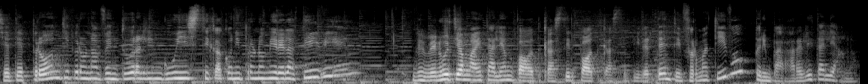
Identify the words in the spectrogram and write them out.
Siete pronti per un'avventura linguistica con i pronomi relativi? Benvenuti a My Italian Podcast, il podcast divertente e informativo per imparare l'italiano.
